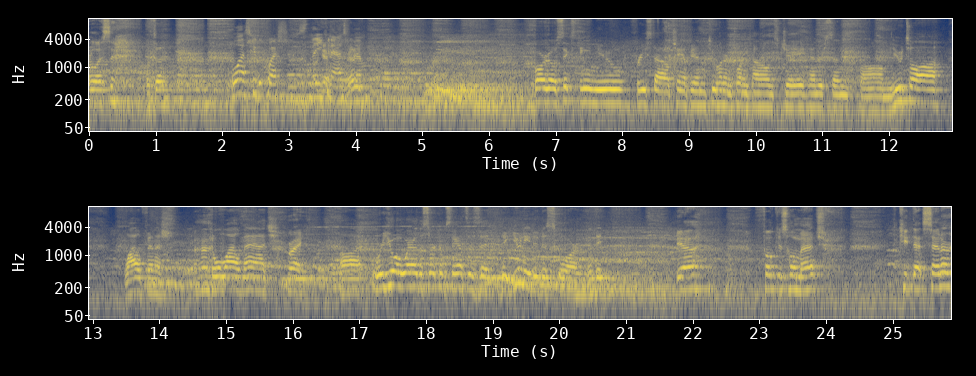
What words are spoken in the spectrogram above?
do I say? What's that? We'll ask you the questions, and then you can Okay, answer ready? them. Fargo 16U freestyle champion, 220 pounds, Jay Henderson from Utah. Wild finish to a wild match. Right. Uh, were you aware of the circumstances that, that you needed to score? And did, Yeah. Focus whole match. Keep that center.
